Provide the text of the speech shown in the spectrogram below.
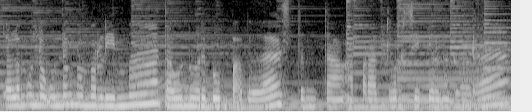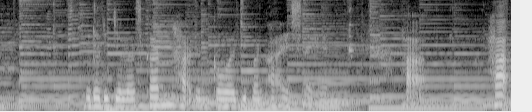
Dalam Undang-Undang Nomor 5 Tahun 2014 tentang Aparatur Sipil Negara sudah dijelaskan hak dan kewajiban ASN. Hak, hak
